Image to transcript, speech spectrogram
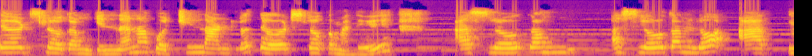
థర్డ్ శ్లోకం కింద. నాకు వచ్చిన దాంట్లో థర్డ్ శ్లోకం అదే. ఆ శ్లోకం ఆ శ్లోకంలో ఆత్మ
